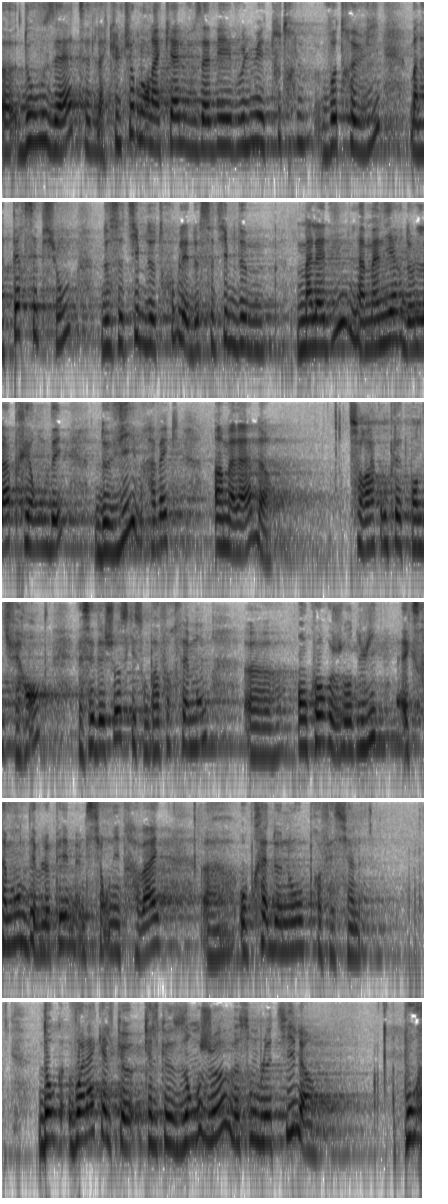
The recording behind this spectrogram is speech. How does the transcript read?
euh, d'où vous êtes, de la culture dans laquelle vous avez évolué toute votre vie, ben, la perception de ce type de trouble et de ce type de maladie, la manière de l'appréhender, de vivre avec un malade, sera complètement différente. Et c'est des choses qui ne sont pas forcément euh, encore aujourd'hui extrêmement développées, même si on y travaille euh, auprès de nos professionnels. Donc voilà quelques, quelques enjeux, me semble-t-il, pour,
